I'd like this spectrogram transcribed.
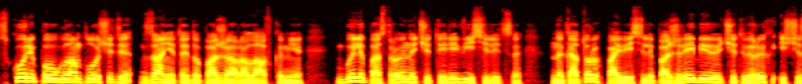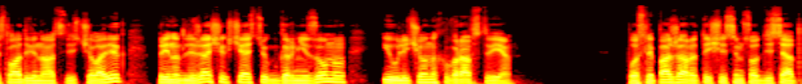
вскоре по углам площади, занятой до пожара лавками, были построены четыре виселицы, на которых повесили по жребию четверых из числа 12 человек, принадлежащих частью к гарнизону и увлеченных в воровстве. После пожара 1710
